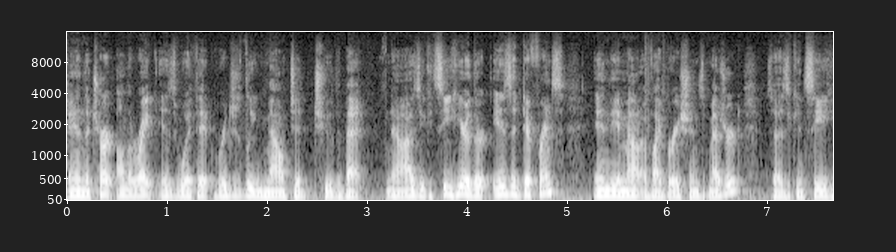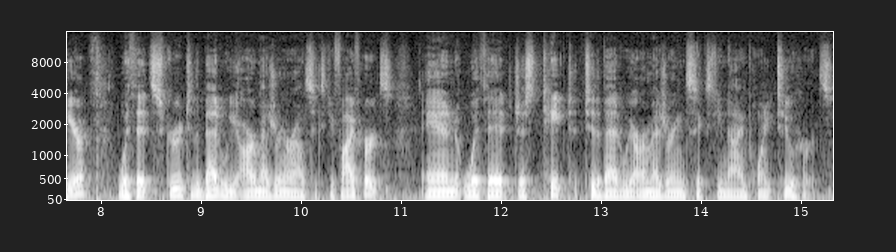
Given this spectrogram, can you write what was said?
and the chart on the right is with it rigidly mounted to the bed. Now, as you can see here, there is a difference in the amount of vibrations measured. So as you can see here, with it screwed to the bed, we are measuring around 65 hertz. And with it just taped to the bed, we are measuring 69.2 hertz.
